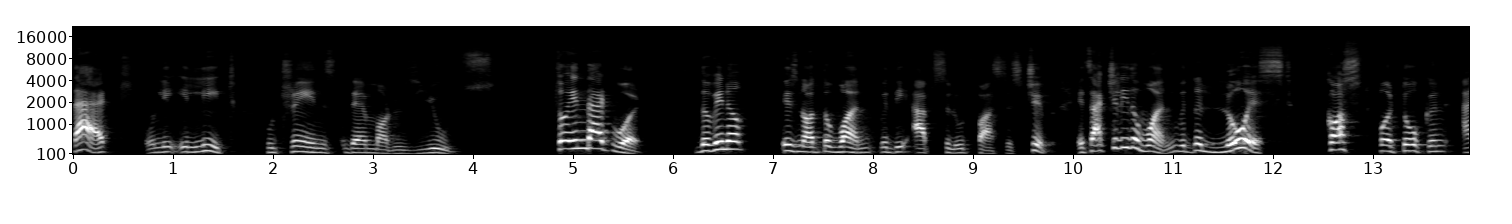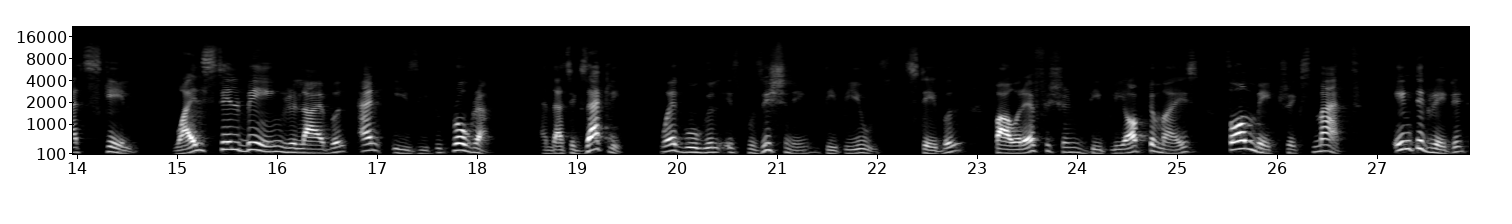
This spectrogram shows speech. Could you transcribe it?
That only elite who trains their models use. So in that world, the winner is not the one with the absolute fastest chip. It's actually the one with the lowest cost per token at scale while still being reliable and easy to program. And that's exactly where Google is positioning TPUs, stable, power efficient, deeply optimized for matrix math, integrated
